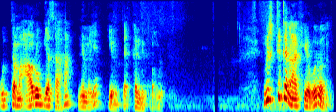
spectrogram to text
ಉತ್ತಮ ಆರೋಗ್ಯ ಸಹ ನಿಮಗೆ ಇರುತ್ತೆ ಖಂಡಿತವಾಗಲು. ವೃಷ್ಟಿಕ ರಾಶಿಯವರು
